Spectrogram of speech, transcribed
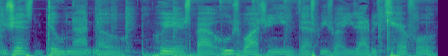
You just do not know who you're inspiring, who's watching you. That's the reason why you gotta be careful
